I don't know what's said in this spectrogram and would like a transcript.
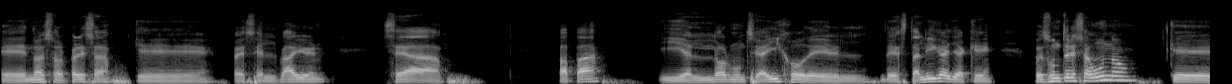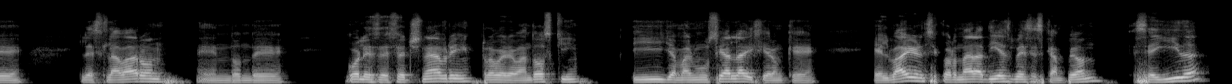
Eh, no es sorpresa que pues el Bayern sea papá y el Dortmund sea hijo de esta liga, ya que pues un 3 a 1 que les clavaron en donde goles de Serge Gnabry, Robert Lewandowski, y Jamal Musiala hicieron que el Bayern se coronara 10 veces campeón seguida.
